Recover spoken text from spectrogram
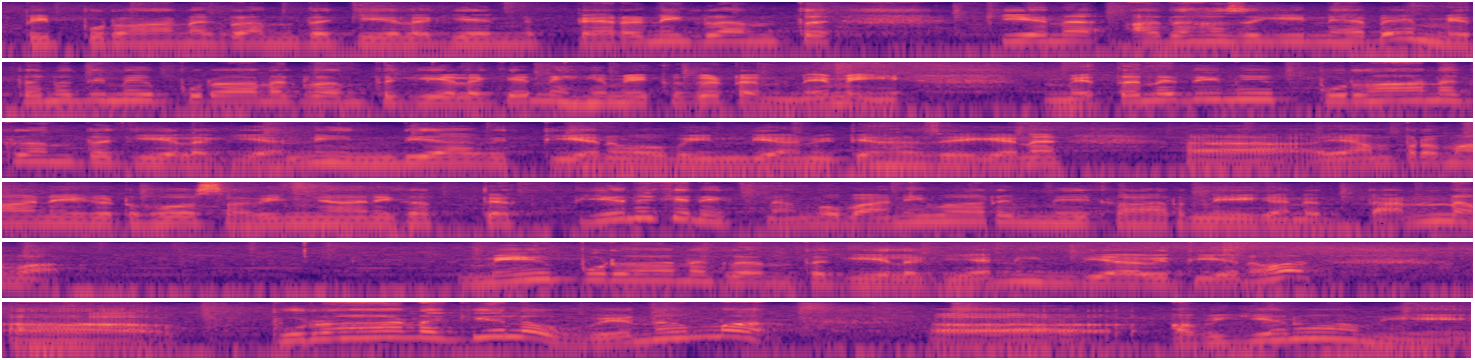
අපි පුරාණ ග්‍රන්ථ කියලා කියන්න පැරණි ග්‍රන්ථ කියන අදහසකින් හැබේ මෙතනද මේ පුරාණ ග්‍රන්ථ කියලා කියන හෙමකට නෙමේ මෙතනද මේ පුරාණ ග්‍රන්ථ කියලා කියන්න ඉන්දියාව තියන ඔබ ඉන්දයාන ඉතිහසේ ගැන යම් ප්‍රමාණයකට හෝ සවිඥානිකත්වයක් තියෙන කෙනෙක් නඟ අනිවාරෙන් මේ කාරණය ගැන දන්නවා. මේ පුරාණ ග්‍රන්ථ කියලා කියන්න ඉන්දියාව තියෙනවා පුරාණ කියලා වෙනම අපි කියනවා මේ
